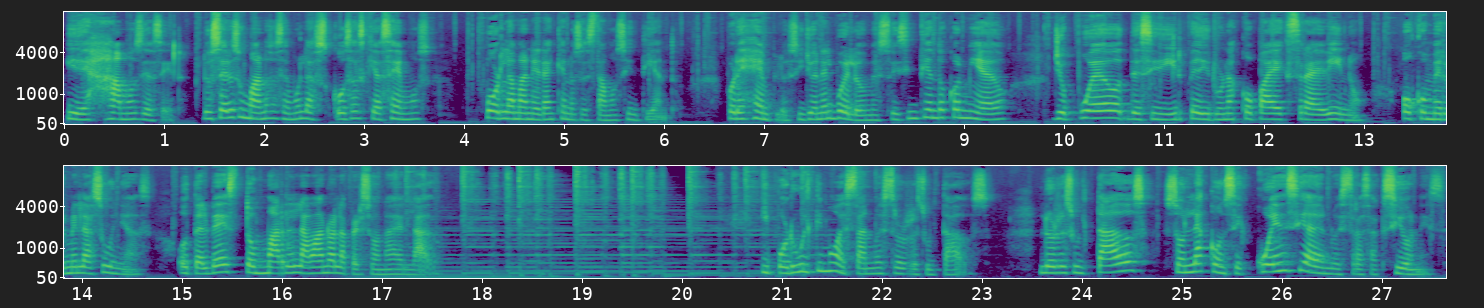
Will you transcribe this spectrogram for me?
y dejamos de hacer. Los seres humanos hacemos las cosas que hacemos por la manera en que nos estamos sintiendo. Por ejemplo, si yo en el vuelo me estoy sintiendo con miedo, yo puedo decidir pedir una copa extra de vino o comerme las uñas o tal vez tomarle la mano a la persona del lado. Y por último están nuestros resultados. Los resultados son la consecuencia de nuestras acciones.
